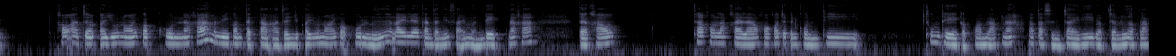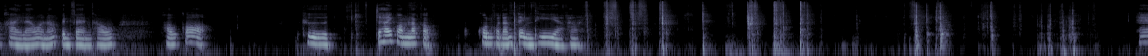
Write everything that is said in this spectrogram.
เขาอาจจะอายุน้อยกว่าคุณนะคะ มันมีความแตกต่างอาจจะอายุน้อยกว่าคุณ หรือไล่เลี่ยกันแต่นิสัยเหมือนเด็กนะคะ แต่เขาถ้าเขารักใครแล้วเขาก็จะเป็นคนที่ทุ่มเทกับความรักนะเราตัดสินใจที่แบบจะเลือกรักใครแล้วอะเนาะเป็นแฟนเขาเขาก็ คือจะให้ความรักกับคนคนนั้นเต็มที่อะค่ะ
